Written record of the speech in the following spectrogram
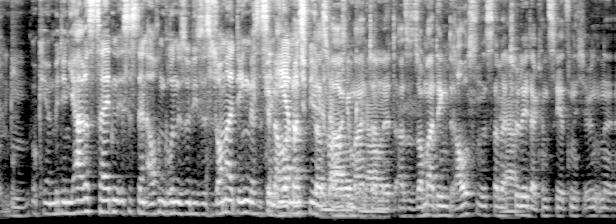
Und mhm. okay, und mit den Jahreszeiten ist es dann auch im Grunde so dieses Sommerding, das ist genau, dann eher, man spielt das genau, war gemeint genau. damit. Also Sommerding draußen ist dann ja. natürlich, da kannst du jetzt nicht irgendeinen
